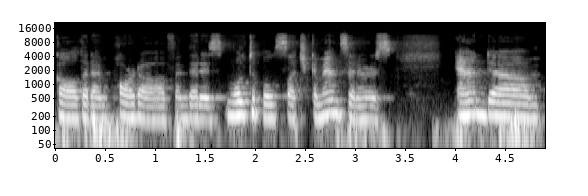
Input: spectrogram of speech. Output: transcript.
call that i'm part of. And there is multiple such command centers. And um,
